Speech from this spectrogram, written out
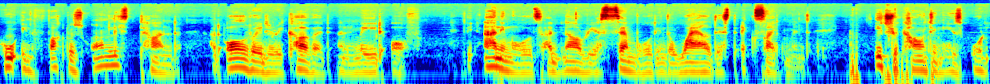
who in fact was only stunned, had already recovered and made off. The animals had now reassembled in the wildest excitement, each recounting his own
